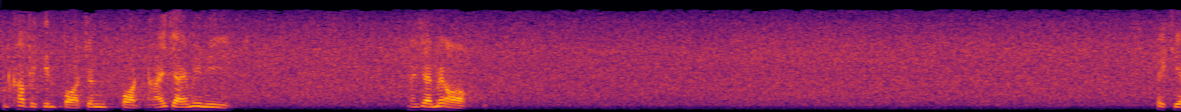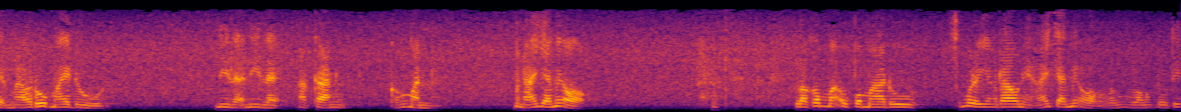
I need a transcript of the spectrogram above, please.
มันเข้าไปกินปอดจนปอดหายใจไม่มี หายใจไม่ออก ไปเขียนมารูปมาให้ดู นี่แหละนี่แหละ อาการของมัน มันหายใจไม่ออก เราก็มาอุปมาดู สมมติอย่างเราเนี่ย หายใจไม่ออกลองลองดูที่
